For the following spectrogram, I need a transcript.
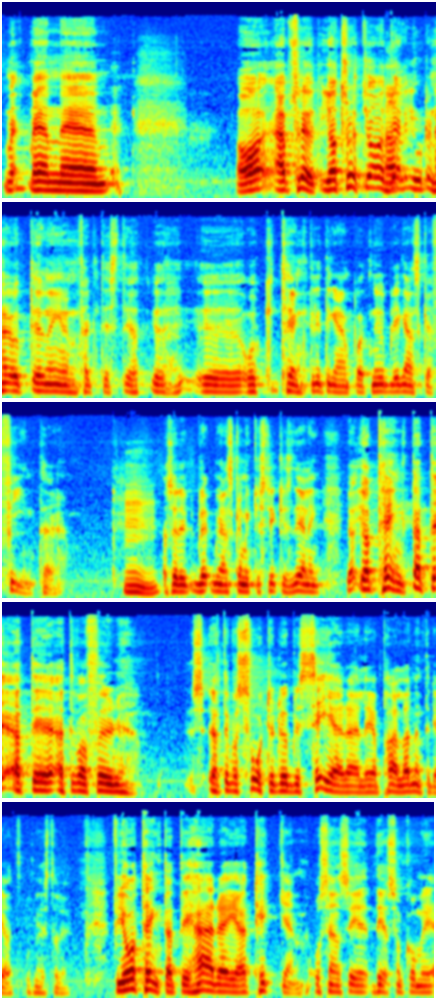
Men, men eh, ja, absolut. Jag tror att jag Ja. gjorde den här uppdelningen faktiskt. Eh, och tänkte lite grann på att nu blir det ganska fint här. Mm. Alltså det blev ganska mycket styckesdelning. Jag, jag tänkte att det, att, det, att det var för... Att det var svårt att rubricera, eller jag pallade inte det åtminstone. För jag tänkte att det här är i artikeln, och sen så är det som kommer i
